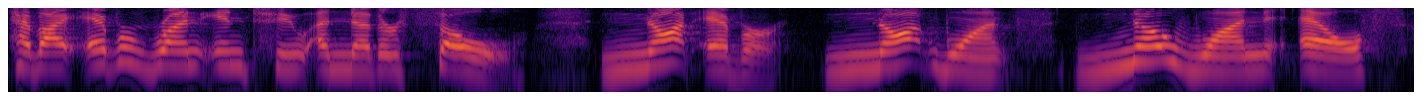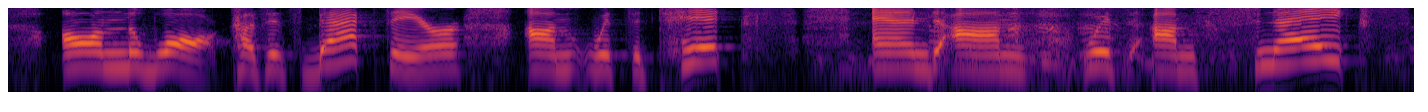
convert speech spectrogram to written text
have I ever run into another soul. Not ever not once, no one else on the walk because it's back there um, with the ticks and um, with um, snakes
